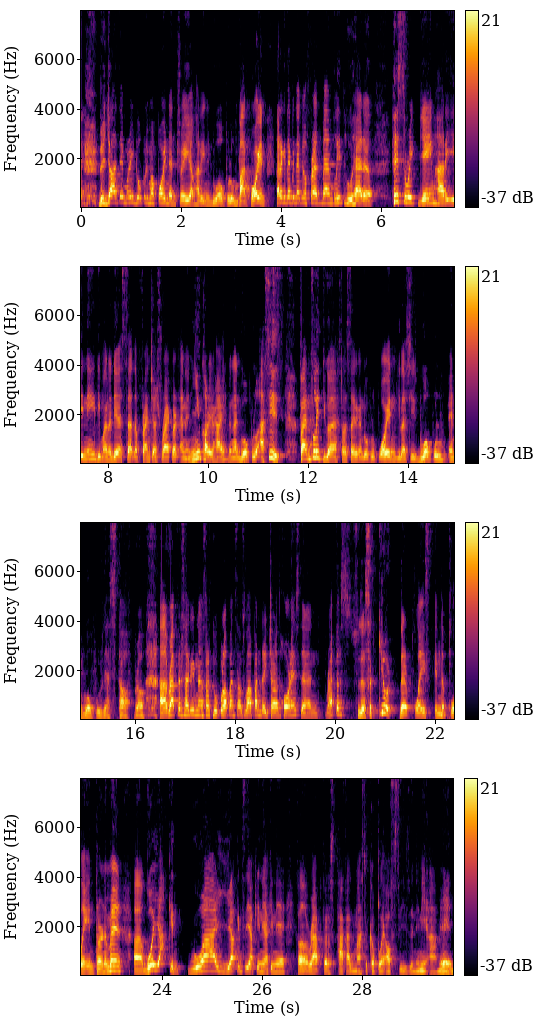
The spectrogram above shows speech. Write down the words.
The Dejounte Murray 25 poin dan Trey yang hari ini 24 poin. Karena kita pindah ke Fred VanVleet who had a historic game hari ini di mana dia set a franchise record and a new career high dengan 20 assist VanVleet juga selesai dengan 20 poin. Gila sih 20 and 20 that's tough bro. Uh, Raptors hari ini menang 128-108 dari Charlotte Hornets dan Raptors sudah secured their place in the play-in tournament. Uh, gue yakin, gue yakin seyakin yakinnya kalau Raptors akan masuk ke playoff season ini. Amin.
